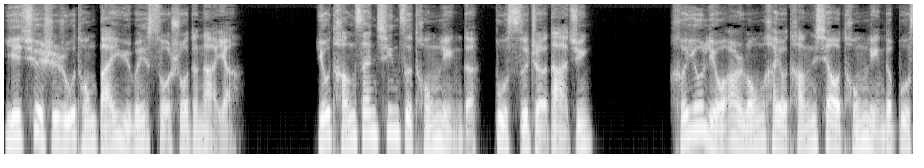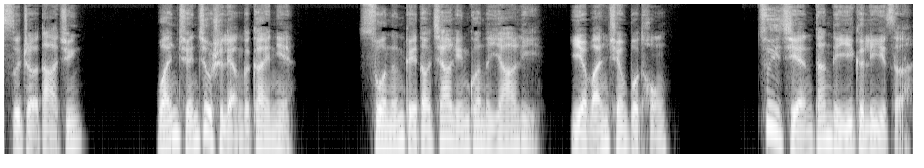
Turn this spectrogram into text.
也确实如同白羽薇所说的那样，由唐三亲自统领的不死者大军。和有柳二龙还有唐啸统领的不死者大军，完全就是两个概念，所能给到嘉陵关的压力也完全不同。最简单的一个例子，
